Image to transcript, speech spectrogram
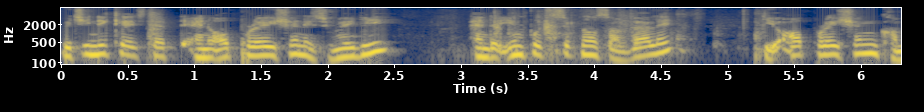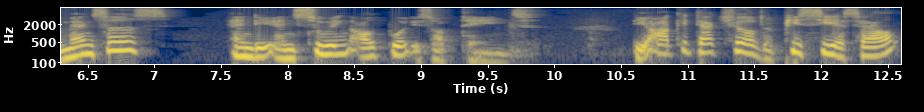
which indicates that an operation is ready and the input signals are valid, the operation commences and the ensuing output is obtained. The architecture of the PCSL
